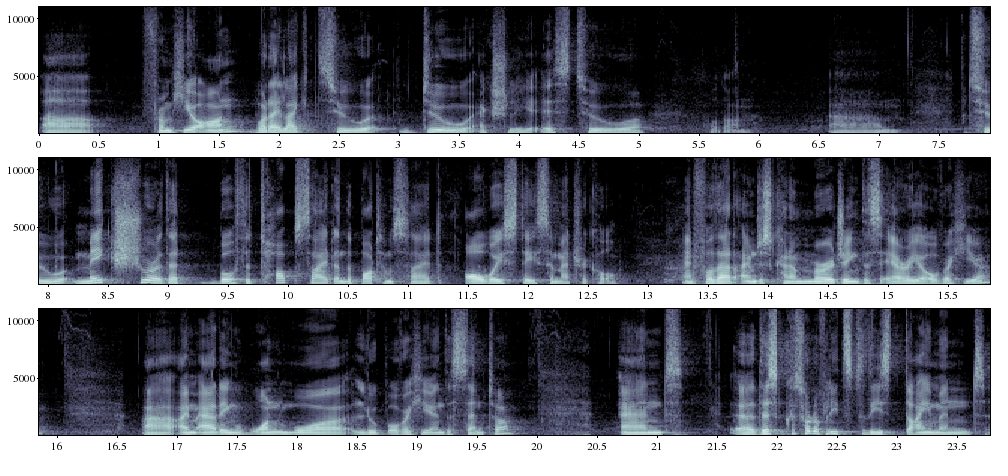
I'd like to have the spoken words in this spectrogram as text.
Uh, from here on, what I like to do actually is to, hold on, um, to make sure that both the top side and the bottom side always stay symmetrical. And for that, I'm just kind of merging this area over here. Uh, I'm adding one more loop over here in the center and uh, this sort of leads to these diamond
